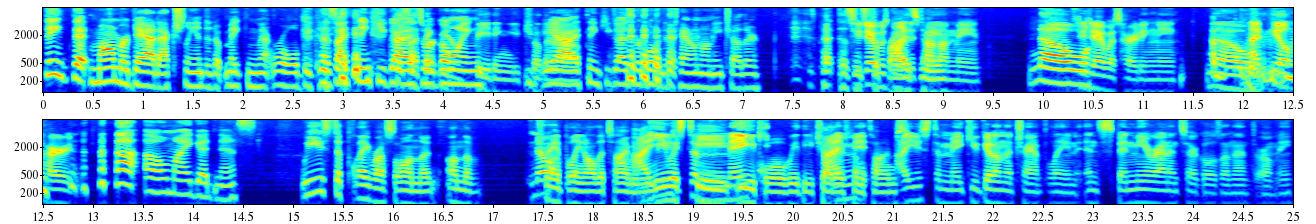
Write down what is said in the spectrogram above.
think that mom or dad actually ended up making that rule because I think you 'Cause I guys were think we going. beating each other yeah, I up. think you guys were going to town on each other. That doesn't TJ was going to town me. on me. No. TJ was hurting me. No. I feel hurt. oh my goodness. we used to play Russell on the on the No, trampoline all the time and I we would be make- equal with each other I ma- sometimes. I used to make you get on the trampoline and spin me around in circles and then throw me.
